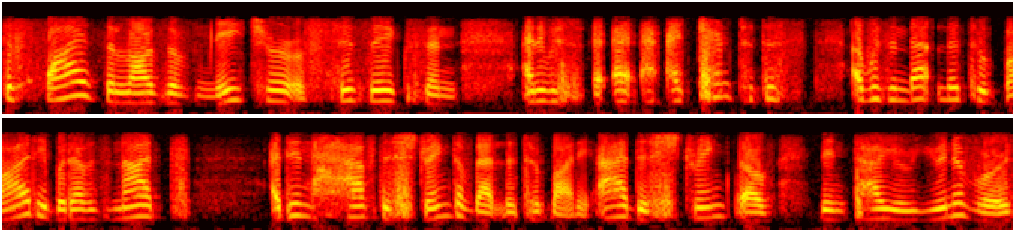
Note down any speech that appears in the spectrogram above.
defies the laws of nature, of physics, and and it was I, I, turned to this. I was in that little body, but I was not. I didn't have the strength of that little body. I had the strength of the entire universe,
